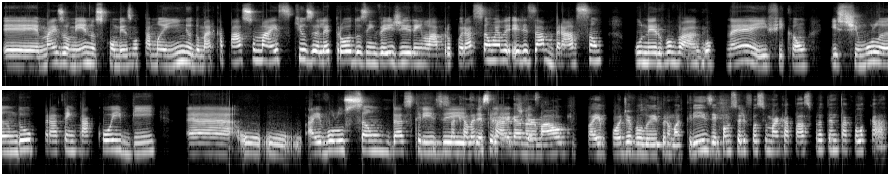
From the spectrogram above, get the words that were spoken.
é, mais ou menos com o mesmo tamanho do marca-passo, mas que os eletrodos, em vez de irem lá para o coração, eles abraçam o nervo vago, uhum. né? E ficam estimulando para tentar coibir é, o, o, a evolução das crises. Isso, aquela descarga normal que vai, pode evoluir para uma crise, é como se ele fosse um marca-passo para tentar colocar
